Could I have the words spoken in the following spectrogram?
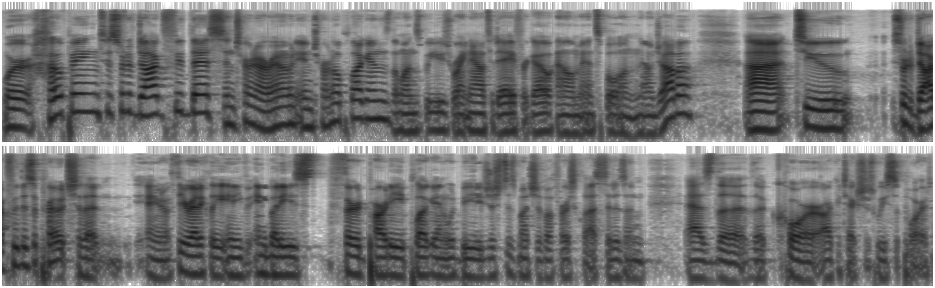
We're hoping to sort of dog food this and turn our own internal plugins, the ones we use right now today for Go, Helm, Ansible, and now Java, uh, to sort of dog food this approach so that you know theoretically any, anybody's third party plugin would be just as much of a first class citizen as the the core architectures we support.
